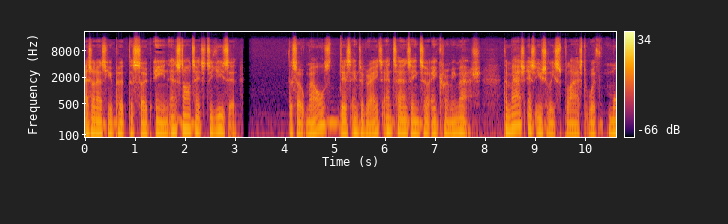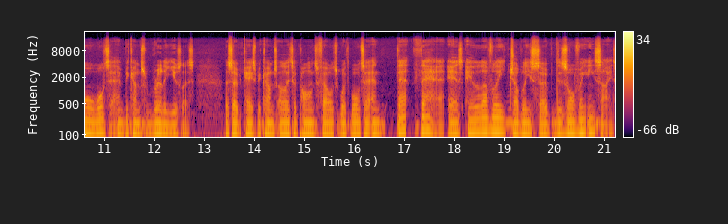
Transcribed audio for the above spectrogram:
As soon as you put the soap in and started to use it, the soap melts, mm. disintegrates, and turns into a creamy mash. The mash is usually splashed with more water and becomes really useless. The soap case becomes a little pond filled with water, and that there is a lovely, mm. jubbly soap dissolving inside.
